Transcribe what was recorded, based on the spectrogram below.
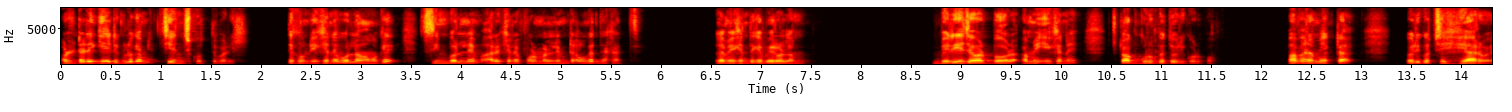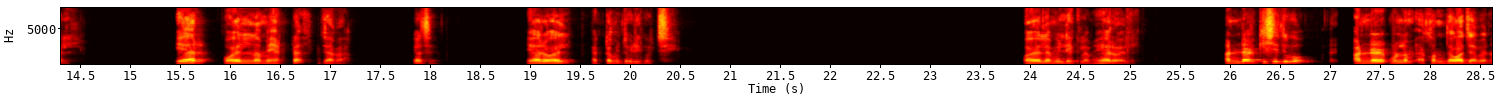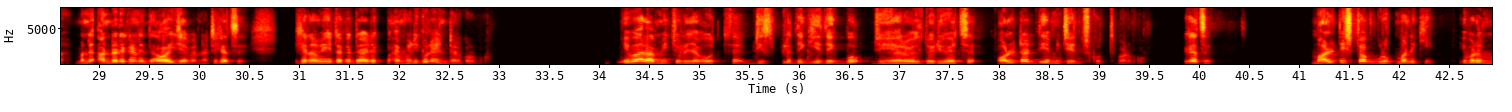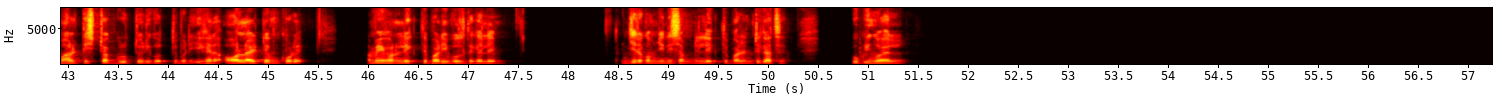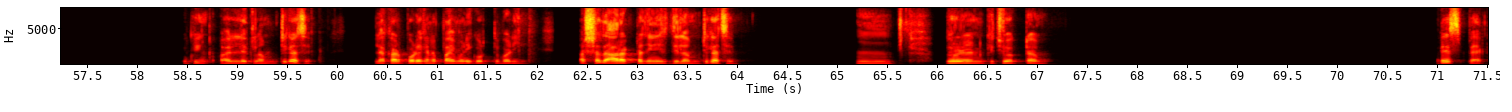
অল্টারে গিয়ে এগুলোকে আমি চেঞ্জ করতে পারি। দেখুন, এখানে বললাম আমাকে সিম্বল নেম আর এখানে ফর্মাল নেমটা আমাকে দেখাচ্ছে। তাহলে আমি এখান থেকে বেরোলাম বেরিয়ে যাওয়ার পর আমি এখানে স্টক গ্রুপে তৈরি করব। ভাবেন আমি একটা তৈরি করছি হেয়ার অয়েল হেয়ার অয়েল নামে একটা জায়গা। ঠিক আছে? হেয়ার অয়েল একটা আমি তৈরি করছি। অয়েল আমি লিখলাম হেয়ার অয়েল আন্ডার কিসে দিব? আন্ডার বললাম এখন দেওয়া যাবে না। মানে আন্ডার এখানে দেওয়াই যাবে না, ঠিক আছে? এখানে আমি এটাকে ডাইরেক্ট প্রাইমারি করে এন্টার করব। এবার আমি চলে যাব হচ্ছে ডিসপ্লেতে গিয়ে দেখব যে হেয়ার অয়েল তৈরি হয়েছে। অল্টার দিয়ে আমি চেঞ্জ করতে পারব, ঠিক আছে? মাল্টি স্টক গ্রুপ মানে কি? এবারে মাল্টি স্টক গ্রুপ তৈরি করতে পারি। এখানে অল আইটেম করে আমি এখন লিখতে পারি বলতে গেলে, যেরকম জিনিস আপনি লিখতে পারেন, ঠিক আছে? কুকিং অয়েল কুকিং অয়েল লিখলাম, ঠিক আছে? লেখার পর এখানে প্রাইমারি করতে পারি। তার সাথে আর একটা জিনিস দিলাম, ঠিক আছে? ধরে নেন কিছু একটা ফেস প্যাক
